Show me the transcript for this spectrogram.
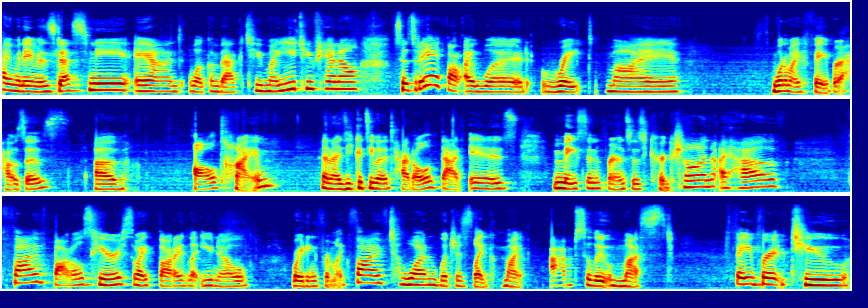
Hi, my name is Destiny and welcome back to my YouTube channel. So today I thought I would rate my one of my favorite houses of all time. And as you can see by the title, that is Maison Francis Kurkdjian. I have five bottles here, so I thought I'd let you know rating from like five to one, which is like my absolute must favorite to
